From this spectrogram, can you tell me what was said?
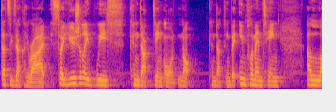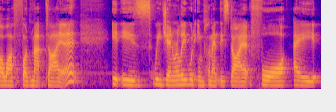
That's exactly right. So, usually, with conducting or not conducting, but implementing a lower FODMAP diet, it is, we generally would implement this diet for a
